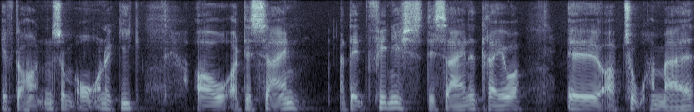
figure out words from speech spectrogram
efterhånden, som årene gik. Og, og design, og den finish designet kræver, øh, optog ham meget.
